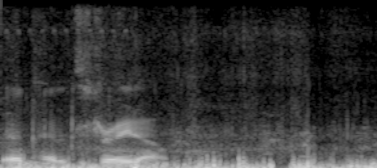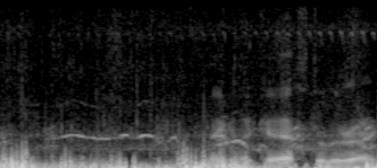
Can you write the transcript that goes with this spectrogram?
Ben headed straight out. Making a cast to the right.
